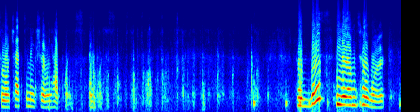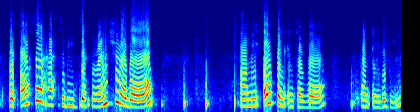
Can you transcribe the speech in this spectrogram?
So we'll check to make sure we have points, endpoints. For this theorem to work, it also has to be differentiable on the open interval from A to B,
